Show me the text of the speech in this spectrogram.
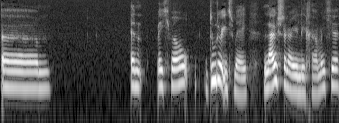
Uh, en weet je wel, doe er iets mee. Luister naar je lichaam. Want je,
